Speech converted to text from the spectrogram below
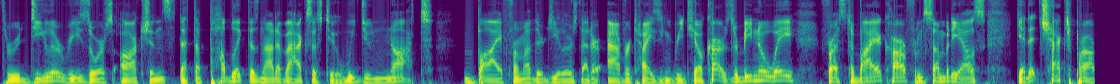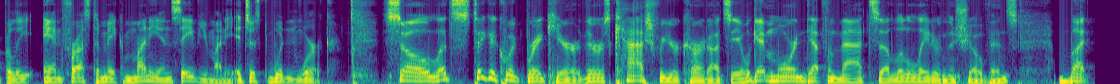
through dealer resource auctions that the public does not have access to. We do not buy from other dealers that are advertising retail cars. There'd be no way for us to buy a car from somebody else, get it checked properly, and for us to make money and save you money. It just wouldn't work. So let's take a quick break here. There's cash for your car.ca. We'll get more in depth on that uh, a little later in the show, Vince. But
